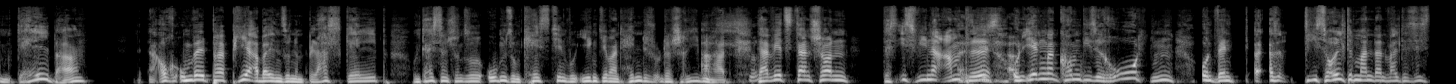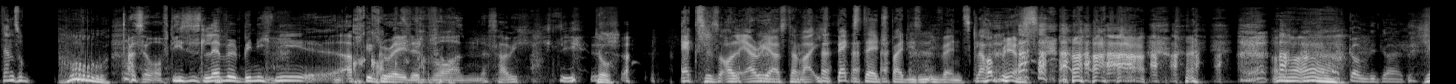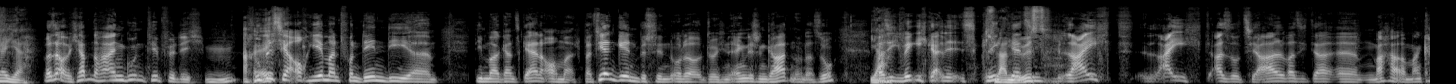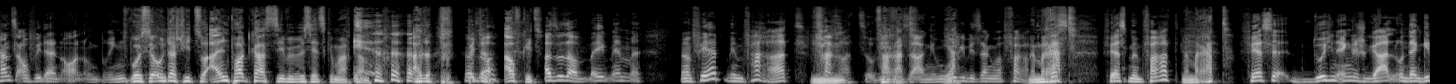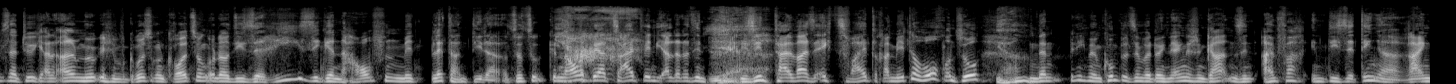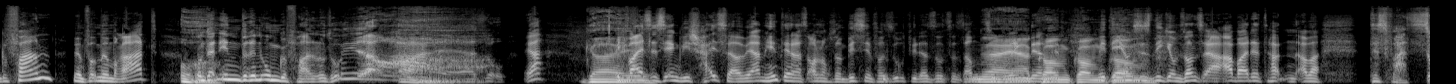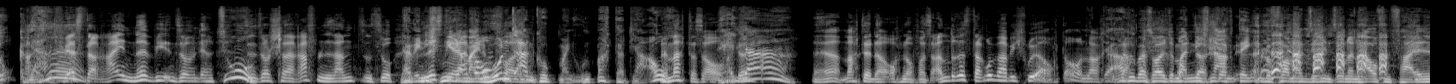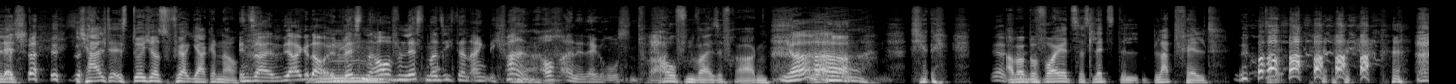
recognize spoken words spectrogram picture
ein gelber, auch Umweltpapier, aber in so einem Blassgelb. Und da ist dann schon so oben so ein Kästchen, wo irgendjemand händisch unterschrieben Ach hat. so. Da wird's dann schon, das ist wie eine Ampel. Und irgendwann kommen diese roten. Und wenn, also die sollte man dann, weil das ist dann so, puh, Also auf dieses Level bin ich nie äh, abgegradet worden. Das habe ich nie So. geschafft. Access All Areas, da war ich Backstage bei diesen Events, glaub mir's. Komm, wie geil. ja, ja. Pass auf, ich habe noch einen guten Tipp für dich. Ach, du echt? bist ja auch jemand von denen, die, äh, die mal ganz gerne auch mal spazieren gehen, ein bisschen oder durch den englischen Garten oder so. Ja. Was ich wirklich geil, es klingt Flanös. jetzt leicht, leicht asozial, was ich da äh, mache, aber man kann es auch wieder in Ordnung bringen. Wo ist der Unterschied zu allen Podcasts, die wir bis jetzt gemacht haben? Also, bitte, auf geht's. Also so, man fährt mit dem Fahrrad, Fahrrad, so wie Mhm. Fahrrad, wir sagen, im ja. Ruhrgebiet sagen wir Fahrrad. Mit dem Rad. Fährst, fährst mit dem Fahrrad, Mit dem Rad. fährst du durch den englischen Garten und dann gibt's natürlich an allen möglichen größeren Kreuzungen oder diese riesigen Haufen mit Blättern, die da, also zu genau der Zeit, wenn die alle da sind, die sind teilweise echt zwei, drei Meter hoch und so. Ja. Und dann bin ich mit dem Kumpel, sind wir durch den englischen Garten, sind einfach in diese Dinger reingefahren, mit, dem- mit dem Rad Oh. und dann innen drin umgefallen und so, ja, so, ja. Geil. Ich weiß, es ist irgendwie scheiße, aber wir haben hinterher das auch noch so ein bisschen versucht, wieder so zusammenzubringen. Naja, denn komm, mit, komm, den Jungs komm. es nicht umsonst erarbeitet hatten, aber das war so geil. Ja. Du fährst da rein, ne, wie in so, in So. so, so ein Schlaraffenland und so. Ja, wenn ich mir meinen Hund angucke, mein Hund macht das ja auch. Der macht das auch, ja, gell? ja. Naja, macht er da auch noch was anderes? Darüber habe ich früher auch dauernd nachgedacht. Darüber sollte man nicht nachdenken, bevor man sich in so einen Haufen fallen lässt. Ich halte es durchaus für, ja genau, In seinen, ja genau, Mm. in wessen Haufen lässt man sich dann eigentlich fallen? Auch eine der großen Fragen. haufenweise Fragen. Ja. Ja, Aber bevor jetzt das letzte Blatt fällt,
